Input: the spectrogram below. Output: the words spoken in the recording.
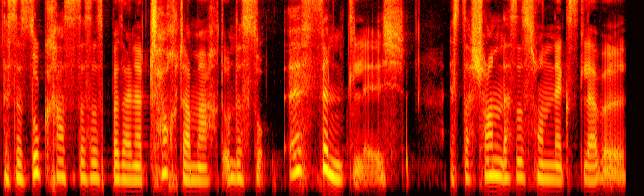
dass das so krass ist, dass er es bei seiner Tochter macht und das so öffentlich, ist das schon, das ist schon Next Level.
